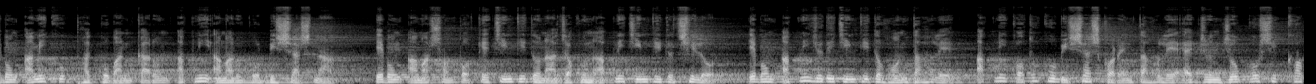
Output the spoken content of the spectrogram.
এবং আমি খুব ভাগ্যবান কারণ আপনি আমার উপর বিশ্বাস না, এবং আমার সম্পর্কে চিন্তিত না যখন আপনি চিন্তিত ছিল। এবং আপনি যদি চিন্তিত হন তাহলে আপনি কতটুকু বিশ্বাস করেন তাহলে একজন যোগ্য শিক্ষক,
